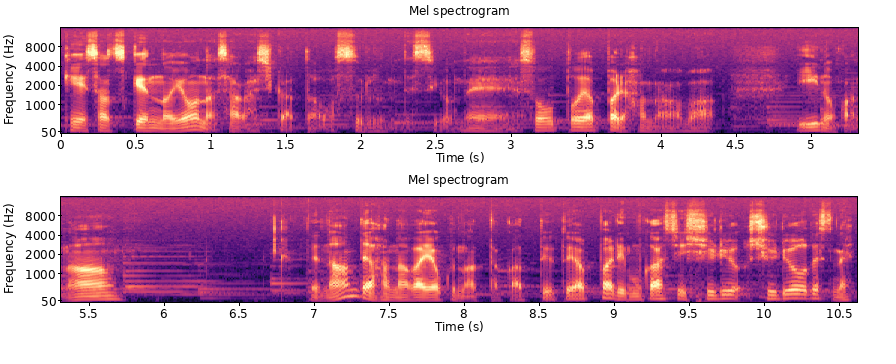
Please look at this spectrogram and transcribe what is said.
警察犬のような探し方をするんですよね。相当やっぱり鼻はいいのかな。でなんで鼻が良くなったかっていうとやっぱり昔狩猟狩猟ですね。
